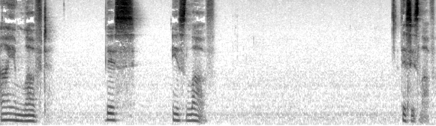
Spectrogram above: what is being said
I am loved. This is love. This is love.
